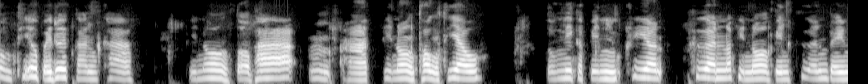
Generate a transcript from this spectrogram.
่องเที่ยวไปด้วยกันค่ะ พี่น้องต่อพาอืมหาพี่น้องท่องเที่ยว ตรงนี้ก็เป็นเคลื่อนเขื่อนเนาะพี่น้องเป็นเขื่อนเป็น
